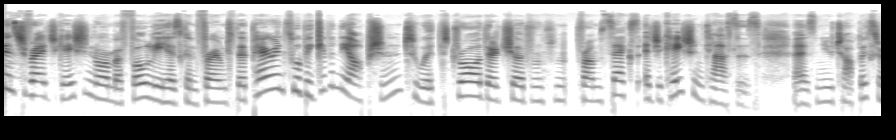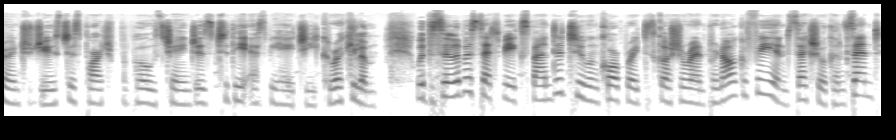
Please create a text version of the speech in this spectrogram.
Minister for Education Norma Foley has confirmed that parents will be given the option to withdraw their children from, from, sex education classes as new topics are introduced as part of proposed changes to the SPHE curriculum. With the syllabus set to be expanded to incorporate discussion around pornography and sexual consent,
